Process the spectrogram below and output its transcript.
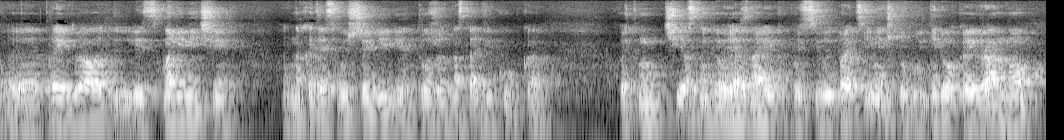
э, проиграли с Малевичи, находясь в высшей лиге, тоже на стадии кубка. Поэтому, честно говоря, знали, какой силы противник, что будет нелегкая игра, но,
